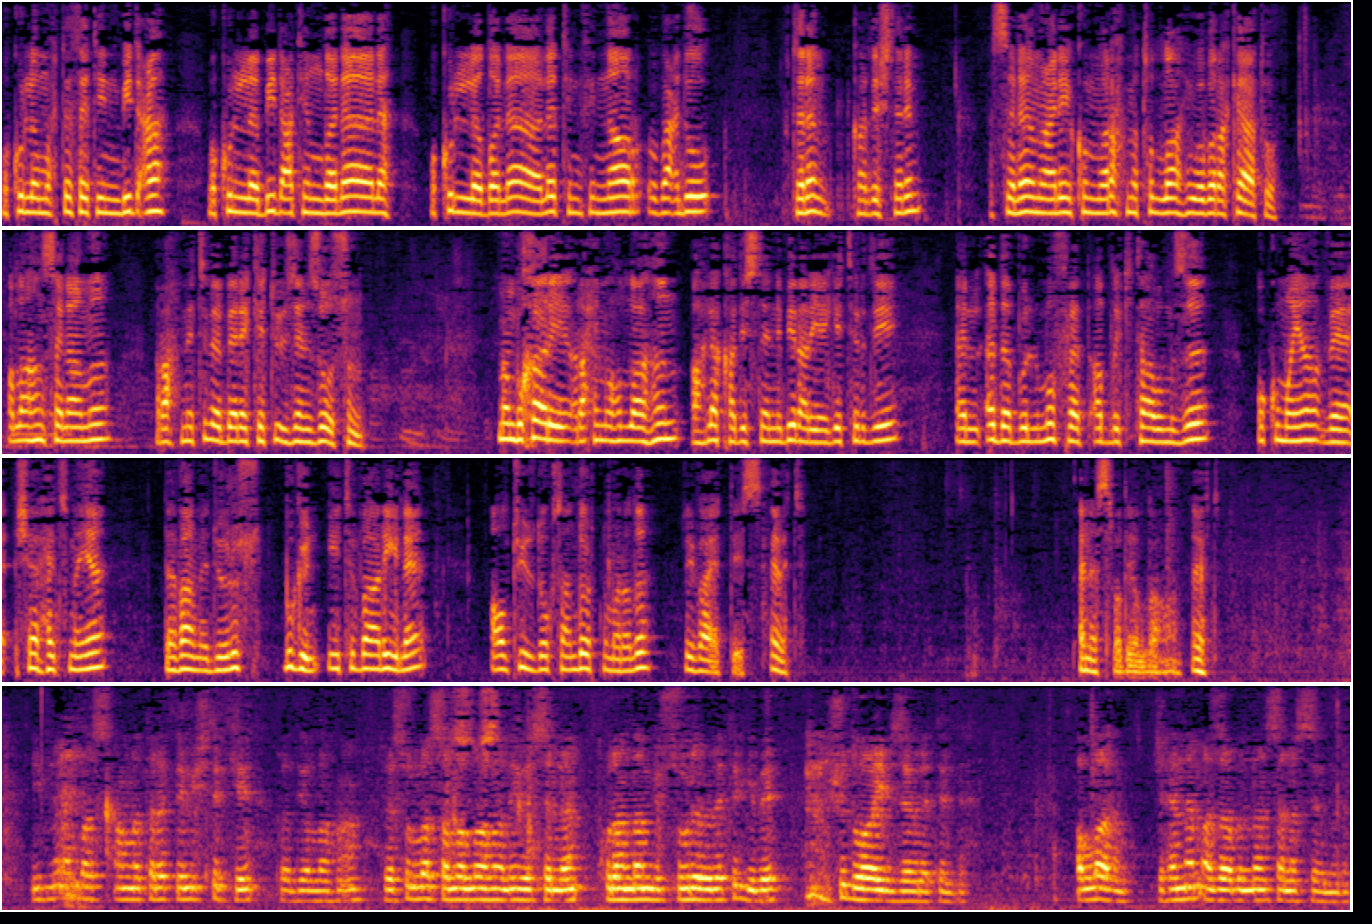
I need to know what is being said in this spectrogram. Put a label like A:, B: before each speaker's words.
A: وكل محدثة بدعة وكل بدعة ضلالة وكل ضلالة في النار وبعد muhterem kardeşlerim Esselamu Aleyküm ve Rahmetullahi ve Berekatuh Allah'ın selamı, rahmeti ve bereketi üzerinize olsun. İmam Bukhari Rahimahullah'ın ahlak hadislerini bir araya getirdiği El-Edebul Mufret adlı kitabımızı okumaya ve şerh etmeye devam ediyoruz. Bugün itibariyle 694 numaralı rivayetteyiz. Evet. Enes radıyallahu anh. Evet.
B: İbn Abbas anlatarak demiştir ki radıyallahu anh Resulullah sallallahu aleyhi ve sellem Kur'an'dan bir sure öğretir gibi şu duayı bize öğretirdi. Allah'ım cehennem azabından sana sığınırım.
